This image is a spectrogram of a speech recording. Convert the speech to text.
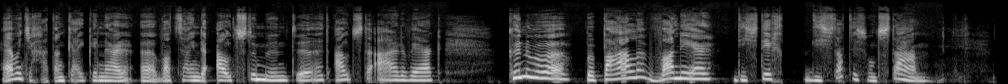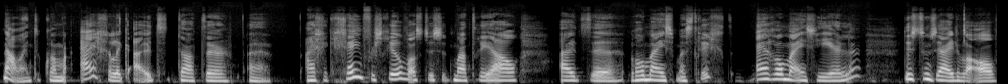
want je gaat dan kijken naar uh, wat zijn de oudste munten, het oudste aardewerk. Kunnen we bepalen wanneer die, sticht, die stad is ontstaan? Nou, en toen kwam er eigenlijk uit dat er uh, eigenlijk geen verschil was tussen het materiaal uit uh, Romeins Maastricht en Romeins Heerlen. Dus toen zeiden we al,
